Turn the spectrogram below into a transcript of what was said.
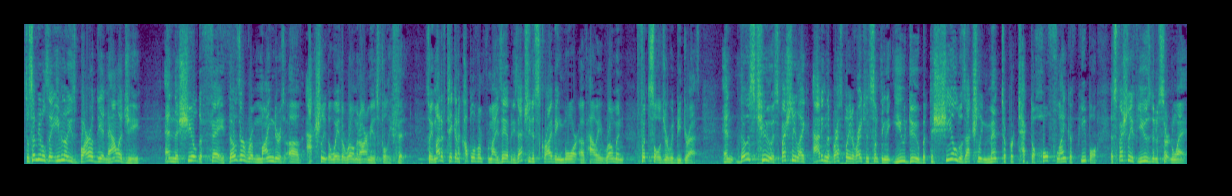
so some people say, even though he's borrowed the analogy and the shield of faith, those are reminders of actually the way the Roman army is fully fitted. So he might have taken a couple of them from Isaiah, but he's actually describing more of how a Roman foot soldier would be dressed. And those two, especially like adding the breastplate of righteousness, something that you do, but the shield was actually meant to protect the whole flank of people, especially if used in a certain way.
